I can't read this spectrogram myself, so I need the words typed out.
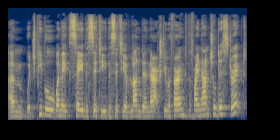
um, which people, when they say the city, the city of London, they're actually referring to the financial district.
